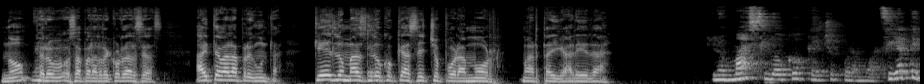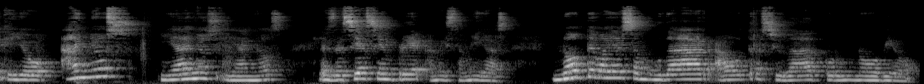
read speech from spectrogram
¿No? Pero, o sea, para recordárselas. Ahí te va la pregunta. ¿Qué es lo más loco que has hecho por amor, Marta Higareda? Lo más loco que he hecho por amor. Fíjate que yo años y años y años les decía siempre a mis amigas, no te vayas a mudar a otra ciudad por un novio.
